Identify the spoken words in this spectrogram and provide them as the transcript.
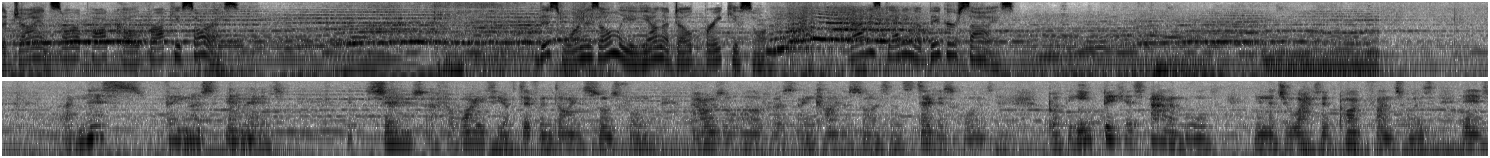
A giant sauropod called Brachiosaurus. This one is only a young adult brachiosaur. That is getting a bigger size. And this famous image it shows a variety of different dinosaurs from Parasaurolophus and Kinosaurus and Stegosaurus. But the biggest animal in the Jurassic Park franchise is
